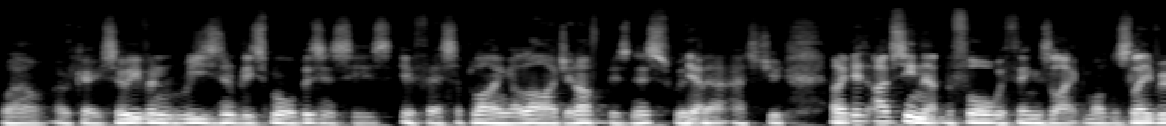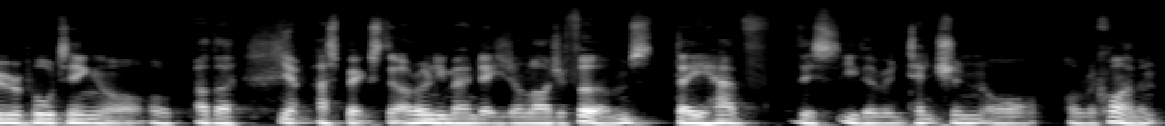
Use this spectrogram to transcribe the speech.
Wow. Okay. So even reasonably small businesses, if they're supplying a large enough business with Yeah. that attitude, and I guess I've seen that before with things like modern slavery reporting or, or other Yeah. aspects that are only mandated on larger firms, they have this either intention or, or requirement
